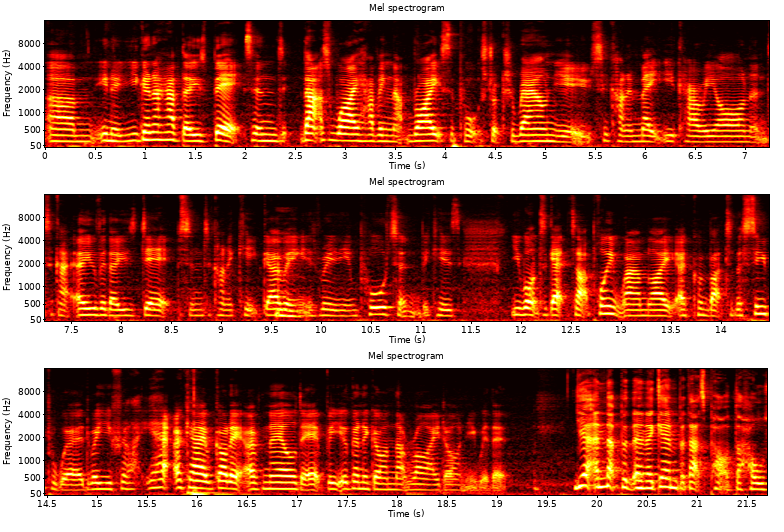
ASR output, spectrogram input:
Um, you know, you're going to have those bits, and that's why having that right support structure around you to kind of make you carry on and to kind of over those dips and to kind of keep going is really important because you want to get to that point where I'm like, I come back to the super word where you feel like, yeah, okay, I've got it, I've nailed it, but you're going to go on that ride, aren't you, with it? Yeah, and that, but then again, but that's part of the whole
